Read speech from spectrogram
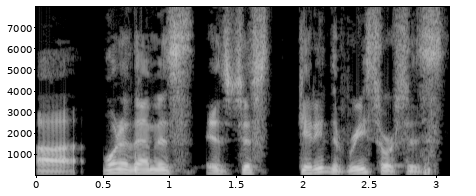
Uh, one of them is is just getting the resources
